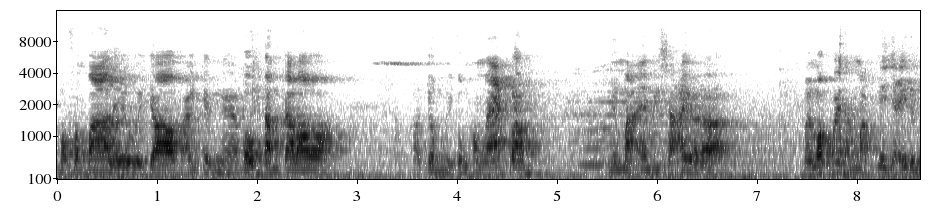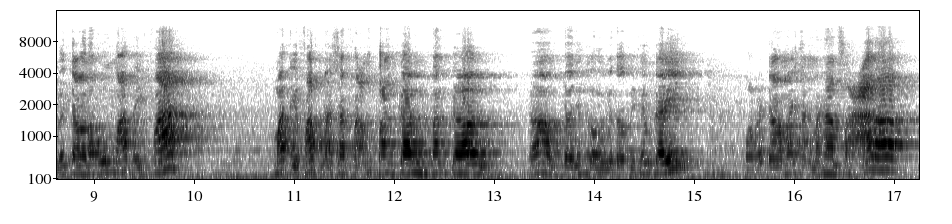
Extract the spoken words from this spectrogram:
Một phần ba liều thì cho khoảng chừng à, 400 calo. Nói chung thì cũng không ác lắm. Nhưng mà em bị sai rồi đó. Mai mốt mấy thằng mập như vậy đừng có cho nó uống mát thì phát. Mát thì phát là sản phẩm tăng cân tăng cơ. Đó không? Cho những người người ta bị thiếu ký. Hoặc là cho mấy thằng mà ham xả đó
